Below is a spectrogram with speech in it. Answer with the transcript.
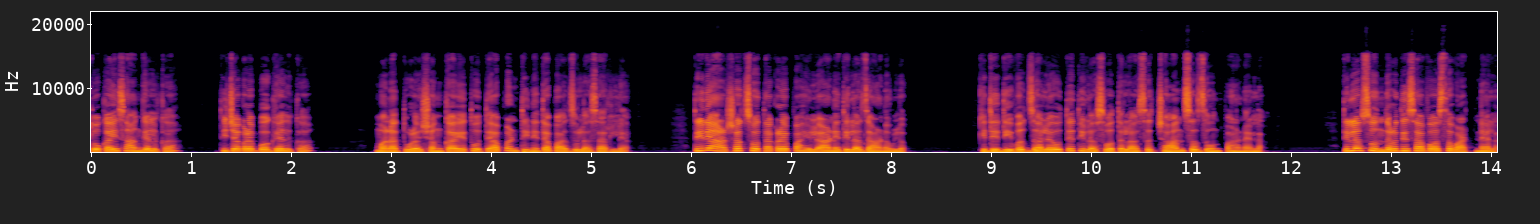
तो काही सांगेल का? तिच्याकडे बघेल का? मनात थोड्या शंका येत होत्या पण तिने त्या बाजूला सारल्या. तिने आरशात स्वतःकडे पाहिलं आणि तिला जाणवलं. किती दिवस झाले होते तिला स्वतःला असं छान सजवून पाहण्याला. तिला सुंदर दिसावं असं वाटण्याला.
